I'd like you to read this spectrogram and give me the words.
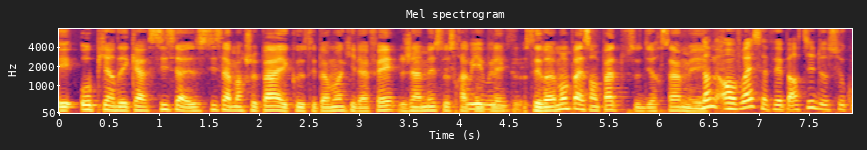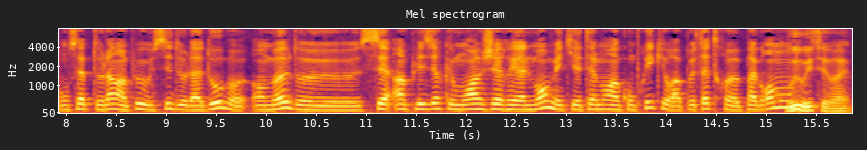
Et au pire des cas, si ça, si ça marche pas et que c'est pas moi qui l'a fait, jamais ce sera Oui, complet. oui, C'est vraiment pas sympa de se dire ça, mais Non, mais en vrai, ça fait partie de ce concept-là, un peu aussi de la daube, en mode euh, c'est un plaisir que moi j'ai réellement, mais qui est tellement incompris qu'il y aura peut-être euh, pas grand monde. oui, oui, c'est vrai.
